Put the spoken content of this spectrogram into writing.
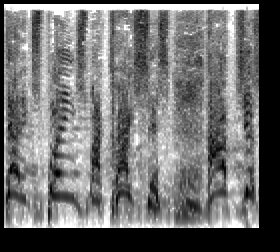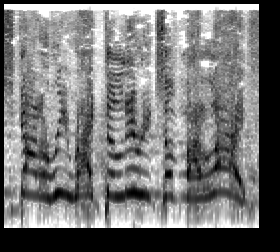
That explains my crisis. I've just got to rewrite the lyrics of my life.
